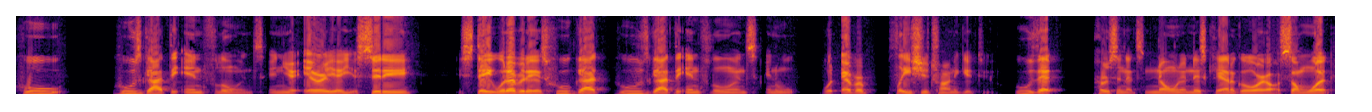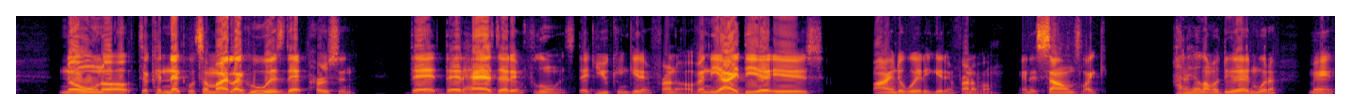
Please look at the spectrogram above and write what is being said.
who who's got the influence in your area, your city, your state, whatever it is. Who got who's got the influence in whatever place you're trying to get to. Who's that person that's known in this category or somewhat known uh, to connect with somebody? Like who is that person that that has that influence that you can get in front of? And the idea is find a way to get in front of them. And it sounds like how the hell I'm gonna do that? And what? I, man,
